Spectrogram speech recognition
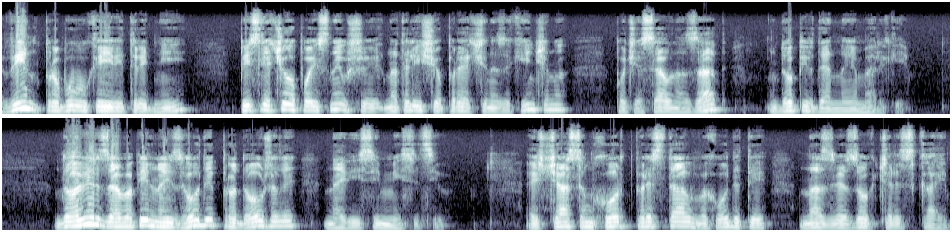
Він пробув у Києві три дні, після чого, пояснивши Наталі, що проект не закінчено, почесав назад до Південної Америки. Договір за обопільної згоди продовжили на вісім місяців. З часом Хорт перестав виходити на зв'язок через скайп.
